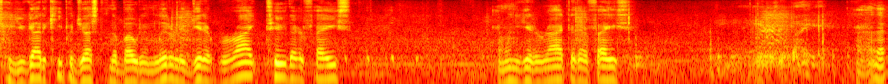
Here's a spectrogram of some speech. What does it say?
So you got to keep adjusting the boat and literally get it right to their face. And when you get it right to their face, uh, that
